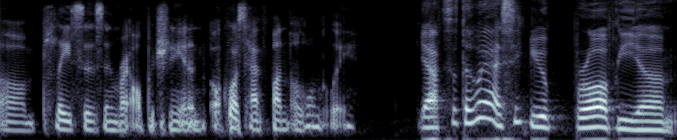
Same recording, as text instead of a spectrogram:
um, places and right opportunity, and of course have fun along the way. Yeah, so the way I think you brought the um,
